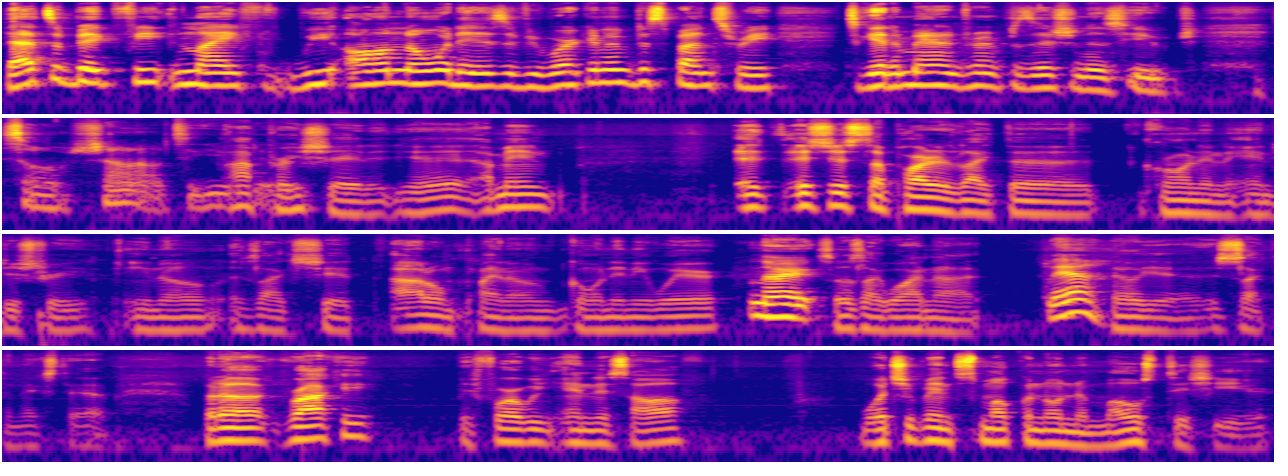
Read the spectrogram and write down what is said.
that's a big feat in life. We all know it is. If you work in a dispensary, to get a management position is huge. So shout out to you. I dude. appreciate it. Yeah, I mean, it, it's just a part of like the growing in the industry. You know, it's like shit. I don't plan on going anywhere, Right. so it's like why not? Yeah. Hell yeah, it's like the next step. But uh, Rocky, before we end this off, what you been smoking on the most this year?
